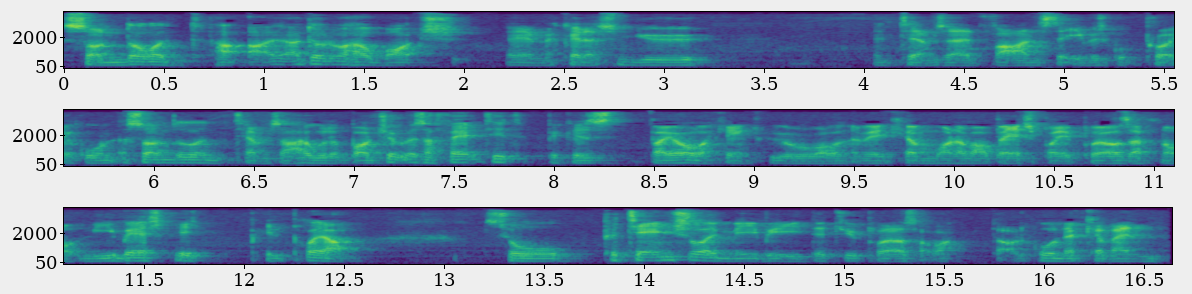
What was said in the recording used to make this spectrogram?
Sunderland. I, I don't know how much uh, McInnes knew in terms of advance that he was probably going to Sunderland in terms of how the budget was affected because by all accounts we were willing to make him one of our best paid players if not the best paid, player so potentially maybe the two players that are, that are going to come in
